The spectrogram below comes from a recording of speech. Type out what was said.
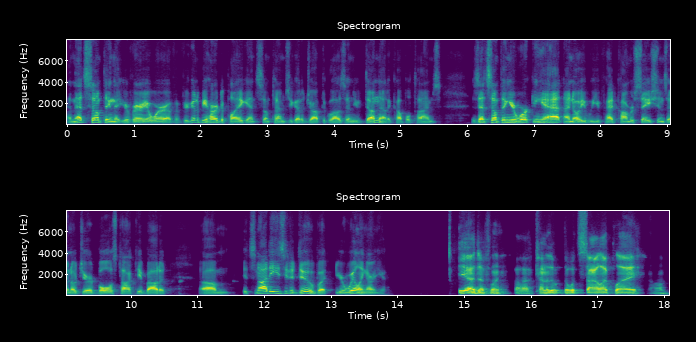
And that's something that you're very aware of. If you're going to be hard to play against, sometimes you got to drop the gloves, and you've done that a couple times. Is that something you're working at? I know you've had conversations. I know Jared Bowles talked to you about it. Um, it's not easy to do, but you're willing, aren't you? Yeah, definitely. Uh, kind of the, the style I play, um,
